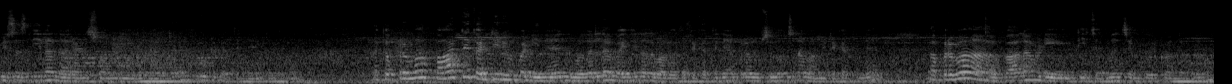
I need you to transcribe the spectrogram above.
மிஸ்ஸஸ் நீலா நாராயண சுவாமிங்கிறவர்கிட்ட ஃப்ளூட்டு கற்றுண்டேன் அதுக்கப்புறமா பாட்டு கண்டினியூ பண்ணினேன். முதல்ல வைத்தியநாத பாகவத்திட்ட கற்றுனேன் அப்புறம் சுலோச்சனா மாமிகிட்ட கற்றுனேன் அப்புறமா பாலாமணி டீச்சர்னு செம்பூருக்கு வந்தப்புறம்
